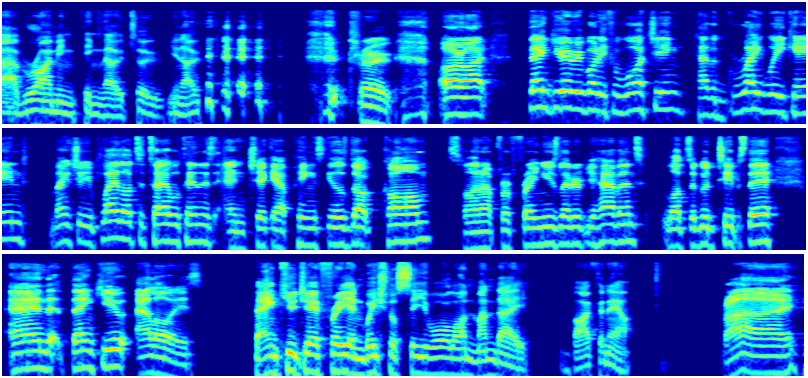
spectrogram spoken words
uh, rhyming thing though too. You know. True. All right. Thank you, everybody, for watching. Have a great weekend. Make sure you play lots of table tennis and check out pingskills.com. Sign up for a free newsletter if you haven't. Lots of good tips there. And thank you, Alois. Thank you, Jeffrey. And we shall see you all on Monday. Bye for now. Bye.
